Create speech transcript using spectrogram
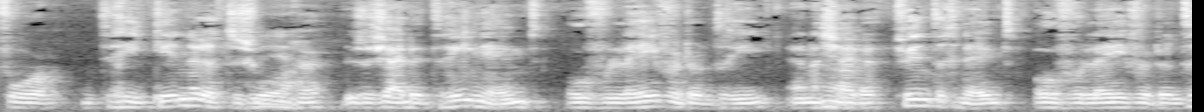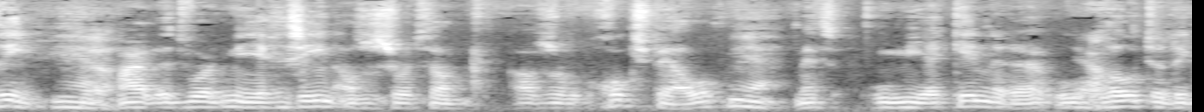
voor drie kinderen te zorgen. Ja. Dus als jij er drie neemt, overleven er drie. En als Ja. jij er twintig neemt, overleven er drie. Ja. Maar het wordt meer gezien als een soort van, als een gokspel. Ja. Met hoe meer kinderen, hoe Ja. groter de...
